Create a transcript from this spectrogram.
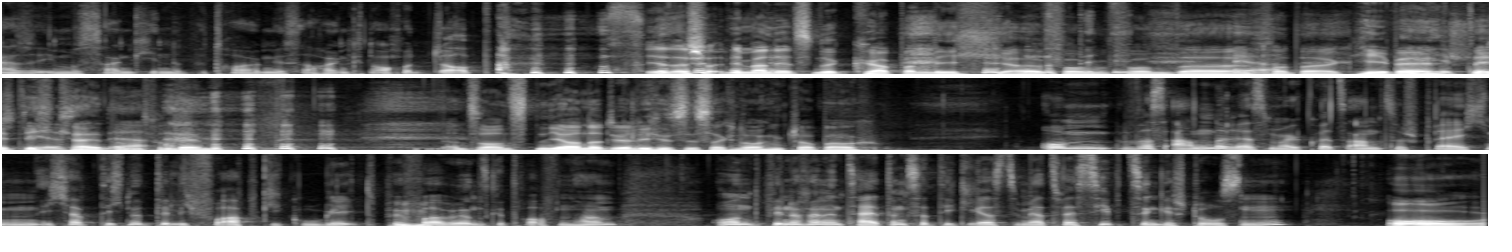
Also ich muss sagen, Kinderbetreuung ist auch ein Knochenjob. Ja, das ich meine jetzt nur körperlich äh, von, von, der, Ja. von der Hebetätigkeit schon, ja. und von dem. Ansonsten, ja, natürlich ist es ein Knochenjob auch. Um was anderes mal kurz anzusprechen. Ich habe dich natürlich vorab gegoogelt, bevor wir uns getroffen haben und bin auf einen Zeitungsartikel aus dem Jahr 2017 gestoßen. Oh,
